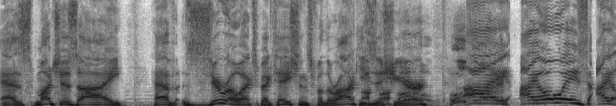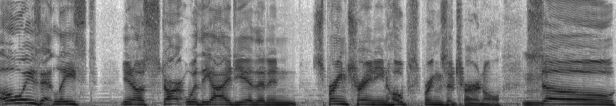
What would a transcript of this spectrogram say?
as much as I have zero expectations for the Rockies this year, oh, oh, I I always I always at least you know start with the idea that in spring training hope springs eternal. Hmm. So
